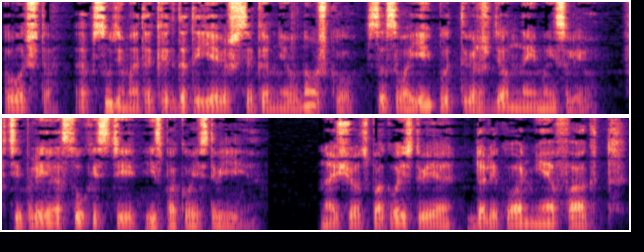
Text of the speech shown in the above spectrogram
Вот что, обсудим это, когда ты явишься ко мне в ножку со своей подтвержденной мыслью, в тепле, сухости и спокойствии. Насчет спокойствия далеко не факт.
